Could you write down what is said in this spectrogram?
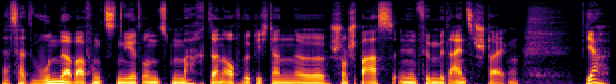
das hat wunderbar funktioniert und macht dann auch wirklich dann äh, schon Spaß, in den Film mit einzusteigen. Ja,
